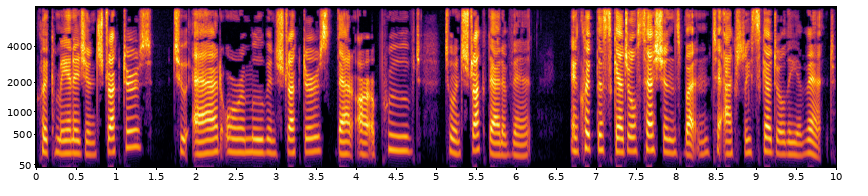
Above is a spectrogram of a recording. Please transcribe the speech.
click Manage Instructors to add or remove instructors that are approved to instruct that event, and click the Schedule Sessions button to actually schedule the event.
